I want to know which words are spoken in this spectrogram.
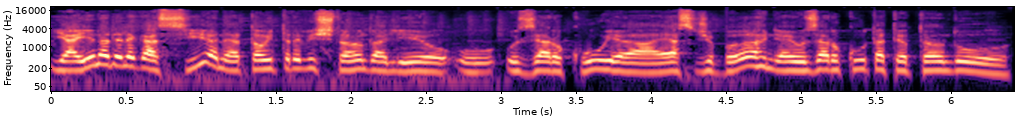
E aí na delegacia, né, estão entrevistando ali o, o Zero Cool e a S de Burn, aí o Zero Cool tá tentando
